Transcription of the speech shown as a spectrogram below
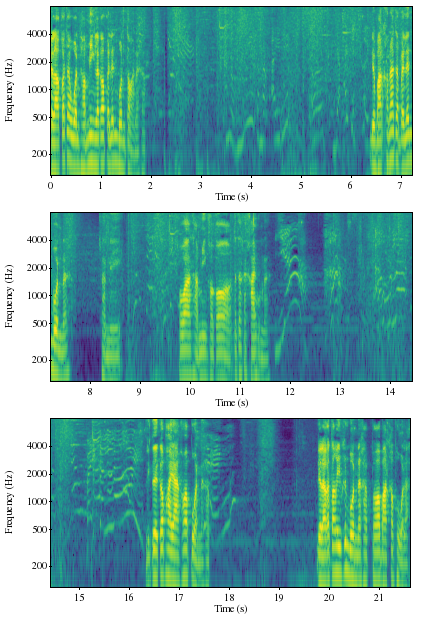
ดี๋ยวเราก็จะวนทัมมิ่งแล้วก็ไปเล่นบนต่อนะครับ ขนมนี่สำหรับไอริเอออยากให้เฉยๆเดี๋ยวบัสเขาน่าจะไปเล่นบนนะช็อตนี้ เพราะว่าทัมมิ่งเขาก็น่าจะคล้ายๆผมนะย่าเอาละไปกันเลยลิกเตอร์ก็พยายามเข้ามาป่วนนะครับ เจ๋งเดี๋ยวเราก็ต้องรีบขึ้นบนนะครับ เพราะว่าบัสเขาโผล่ละ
